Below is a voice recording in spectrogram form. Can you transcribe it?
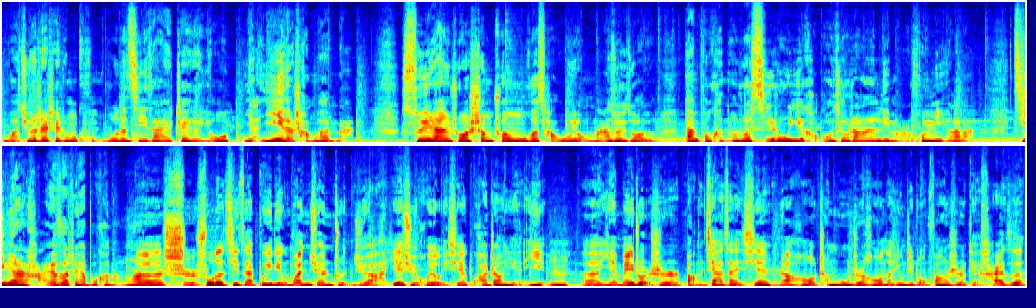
我觉得这种恐怖的记载，这个有演绎的成分吧。虽然说生川乌和草乌有麻醉作用，但不可能说吸入一口就让人立马昏迷了吧？即便是孩子，这也不可能啊。呃，史书的记载不一定完全准确啊，也许会有一些夸张演绎。嗯，呃，也没准是绑架在先，然后成功之后呢，用这种方式给孩子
